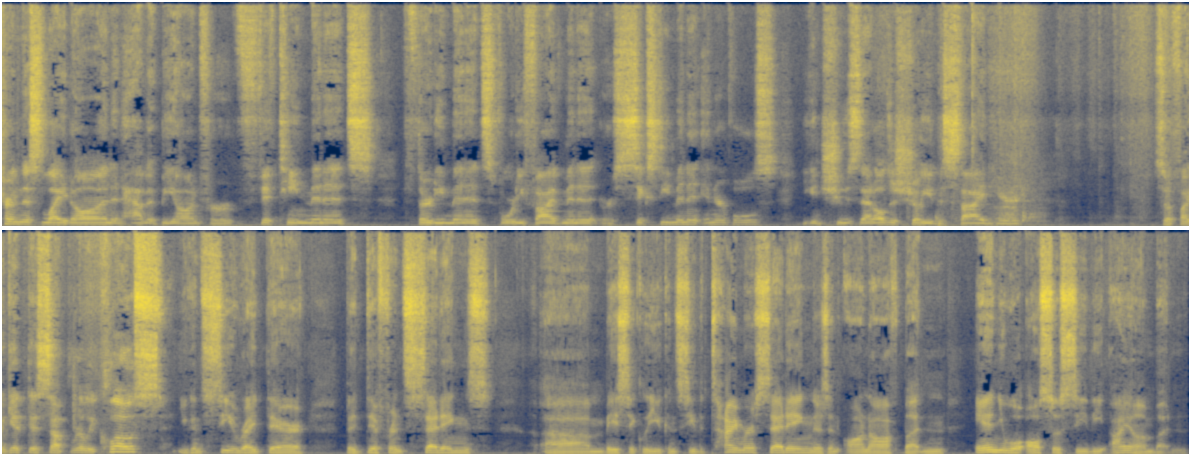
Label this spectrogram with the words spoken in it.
turn this light on and have it be on for 15 minutes, 30 minutes, 45 minute, or 60 minute intervals. You can choose that. I'll just show you the side here. So if I get this up really close, you can see right there the different settings. Um, basically, you can see the timer setting. There's an on-off button, and you will also see the ion button.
